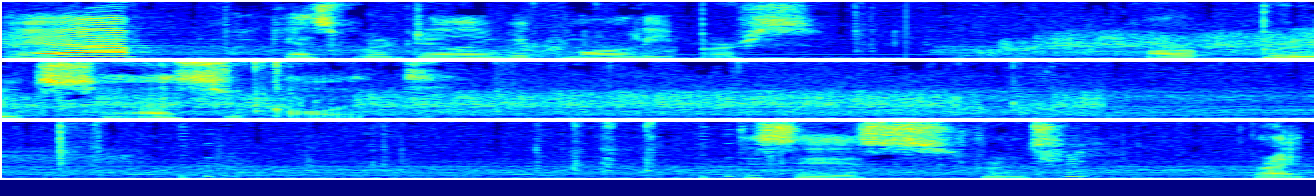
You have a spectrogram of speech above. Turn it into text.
Yep, I guess we're dealing with more leapers. Or brutes, as you call it. This is room 3, right?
